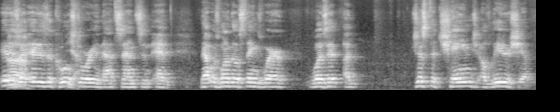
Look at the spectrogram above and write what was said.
It is, Uh, a, it is a cool yeah. story in that sense, and, and that was one of those things where was it a, just a change of leadership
